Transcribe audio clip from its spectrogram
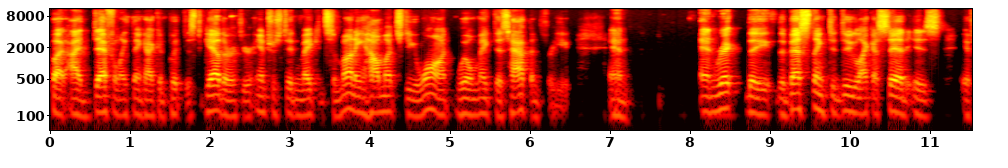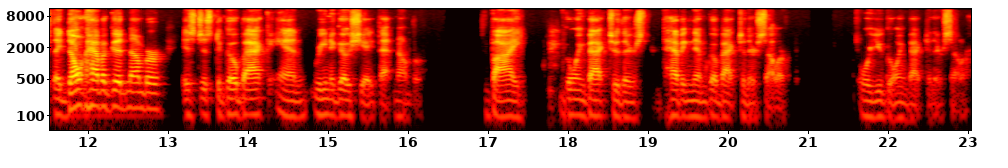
but I definitely think I can put this together. If you're interested in making some money, how much do you want? We'll make this happen for you. And and Rick, the the best thing to do, like I said, is if they don't have a good number, is just to go back and renegotiate that number by going back to their having them go back to their seller or you going back to their seller.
